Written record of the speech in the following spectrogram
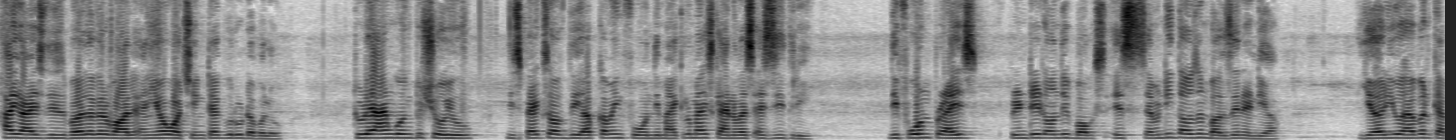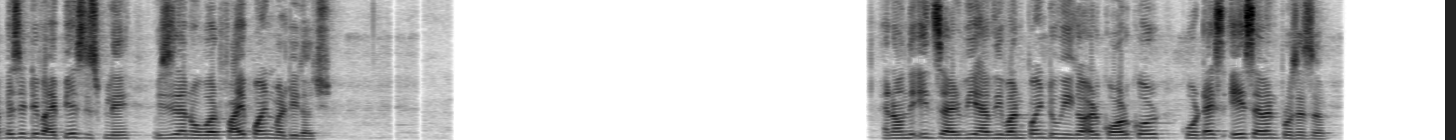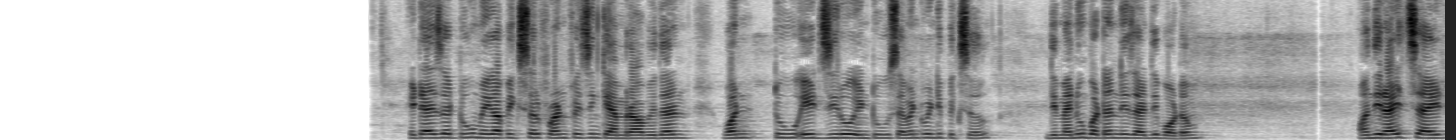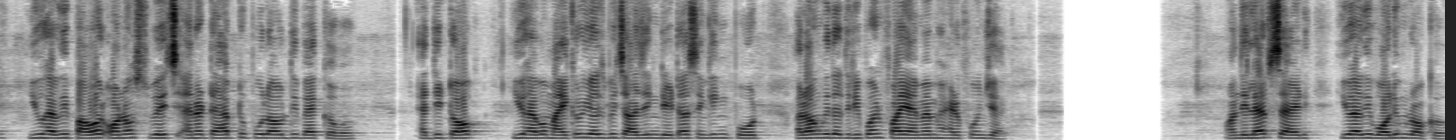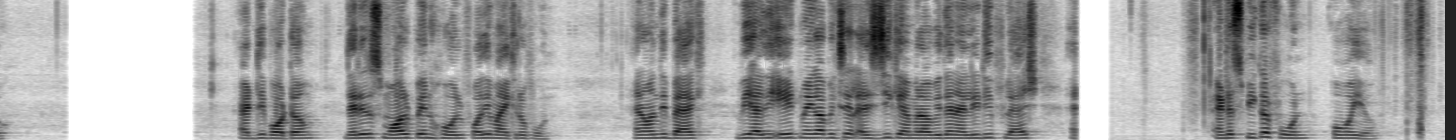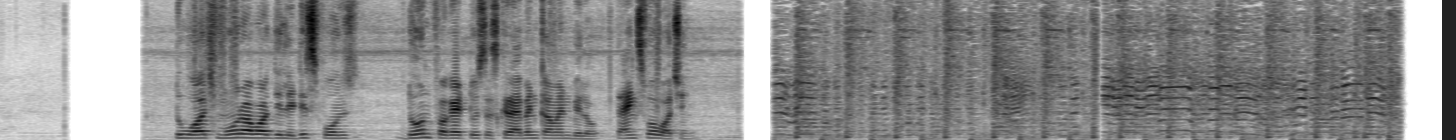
Hi guys, this is Bharat Agarwal and you're watching Tech Guru 00. Today I am going to show you the specs of the upcoming phone, the Micromax Canvas HD3. The phone price printed on the box is 17,000 bucks in India. Here you have a capacitive IPS display which is an over 5 point multi-touch. And on the inside we have the 1.2 GHz quad-core Cortex A7 processor. It has a 2 megapixel front facing camera with an 1280 into 720 pixel. The menu button is at the bottom. On the right side you have the power on off switch and a tab to pull out the back cover. At the top you have a micro USB charging data syncing port along with a 3.5mm headphone jack. On the left side you have the volume rocker. At the bottom there is a small pin hole for the microphone. And on the back, we have the 8 megapixel SD camera with an LED flash and a speakerphone over here. To watch more about the latest phones, don't forget to subscribe and comment below. Thanks for watching.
